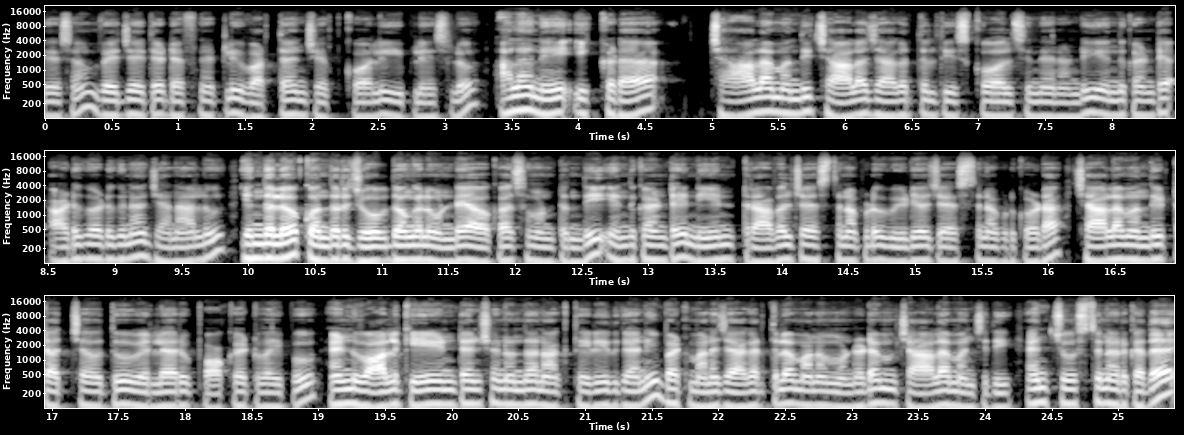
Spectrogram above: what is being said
చేసాం. వెజ్ అయితే డెఫినెట్లీ వర్త్ అని చెప్పుకోవాలి ఈ ప్లేస్లో. అలానే ఇక్కడ చాలామంది చాలా జాగ్రత్తలు తీసుకోవాల్సిందేనండి. ఎందుకంటే అడుగు అడుగున జనాలు ఇందులో కొందరు జోబు దొంగలు ఉండే అవకాశం ఉంటుంది. ఎందుకంటే నేను ట్రావెల్ చేస్తున్నప్పుడు వీడియో చేస్తున్నప్పుడు కూడా చాలామంది టచ్ అవుతూ వెళ్ళారు పాకెట్ వైపు. అండ్ వాళ్ళకి ఏ ఇంటెన్షన్ ఉందో నాకు తెలియదు కానీ బట్ మన జాగ్రత్తలో మనం ఉండడం చాలా మంచిది. అండ్ చూస్తున్నారు కదా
